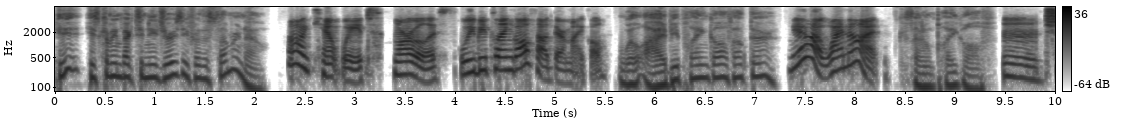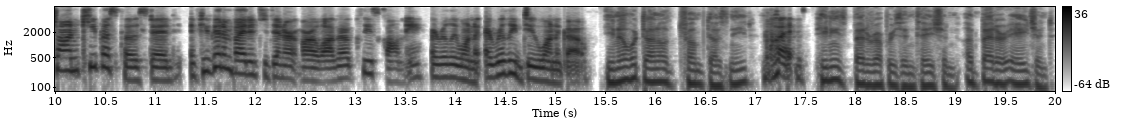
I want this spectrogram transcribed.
he, he's coming back to New Jersey for the summer now. Oh, I can't wait. Marvelous. Will you be playing golf out there, Michael? Will I be playing golf out there? Yeah, why not? Because I don't play golf. Mm. Sean, keep us posted. If you get invited to dinner at Mar-a-Lago, please call me. I really want to. I really do want to go. You know what Donald Trump does need? What? He needs better representation, a better agent,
